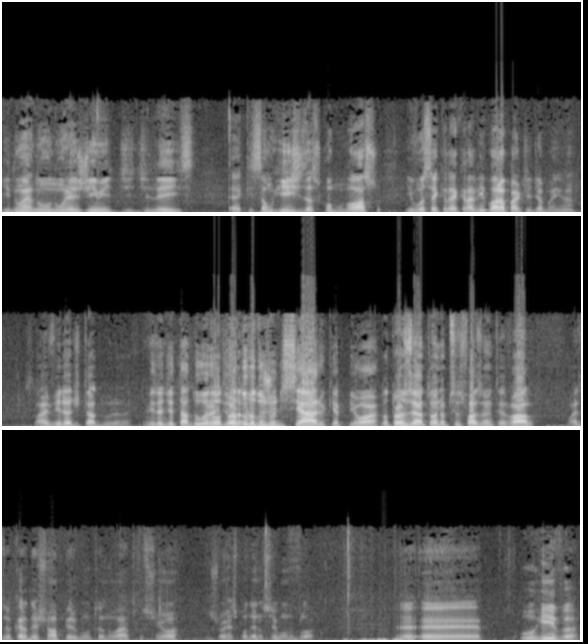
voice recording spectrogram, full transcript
e não é num, num regime de, de leis é, que são rígidas como o nosso, e você quer que ela vigore a partir de amanhã. Senão aí vira ditadura, né? Vira ditadura. Ô, doutor- Ditadura do judiciário, que é pior. Doutor José Antônio, eu preciso fazer um intervalo, mas eu quero deixar uma pergunta no ar para o senhor, o senhor responder no segundo bloco. É, é, o Riva,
